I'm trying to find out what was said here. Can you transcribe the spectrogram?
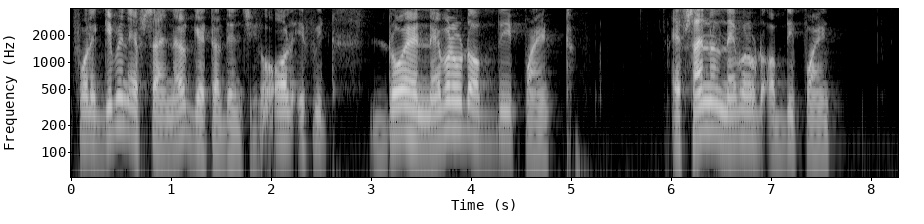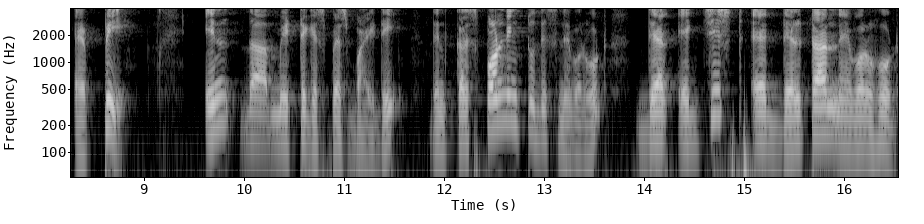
for a given epsilon greater than 0 or if we draw a neighborhood of the point epsilon neighborhood of the point f p in the metric space by D, then corresponding to this neighborhood there exists a delta neighborhood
